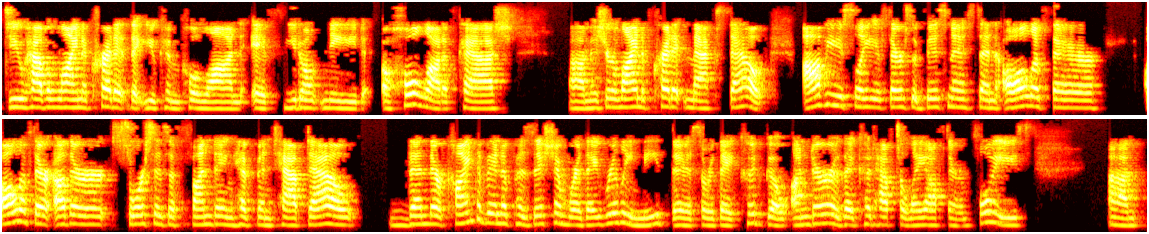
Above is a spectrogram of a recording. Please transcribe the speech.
Do you have a line of credit that you can pull on if you don't need a whole lot of cash? Um, is your line of credit maxed out? Obviously if there's a business and all of their all of their other sources of funding have been tapped out, then they're kind of in a position where they really need this, or they could go under, or they could have to lay off their employees. Um,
